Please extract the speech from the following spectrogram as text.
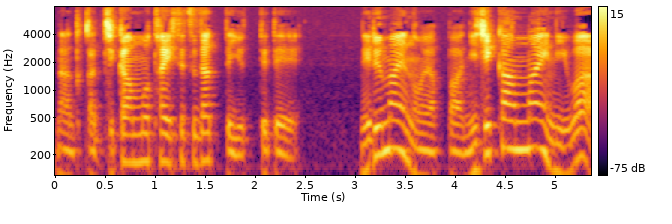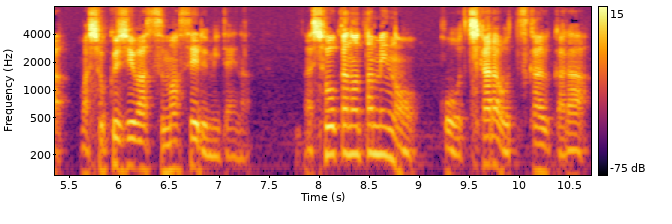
なんとか時間も大切だって言ってて、寝る前のやっぱ2時間前には、まあ、食事は済ませるみたいな。消化のためのこう力を使うから、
